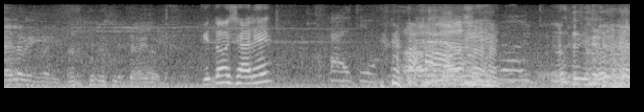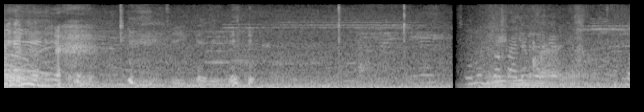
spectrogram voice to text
हेलो कितना सारे ठीक है जी। तो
